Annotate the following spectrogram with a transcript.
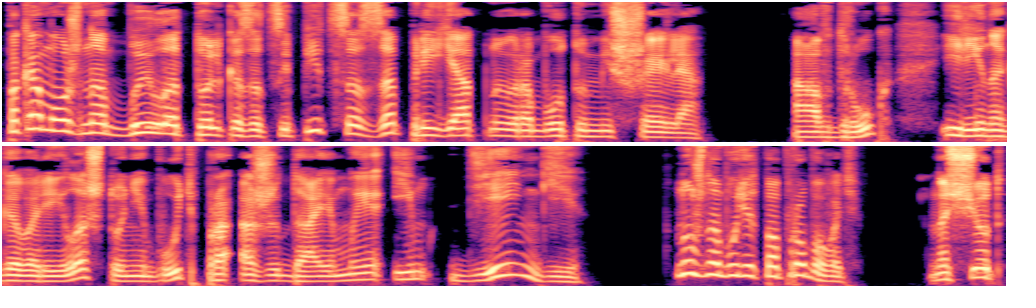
Пока можно было только зацепиться за приятную работу Мишеля. А вдруг Ирина говорила что-нибудь про ожидаемые им деньги? Нужно будет попробовать. Насчет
